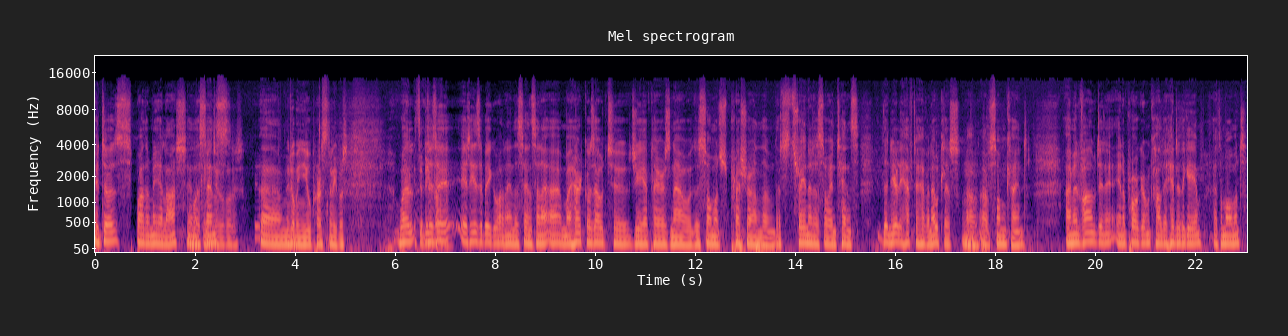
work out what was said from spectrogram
It does bother me a lot in what the can sense. you do about it? Um, I don't mean you personally, but well, It's a big there's it is a big one in the sense, and I, I, my heart goes out to GA players now. There's so much pressure on them. That training is so intense. They nearly have to have an outlet Mm. of, of some kind. I'm involved in a, in a program called Ahead of the Game at the moment,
